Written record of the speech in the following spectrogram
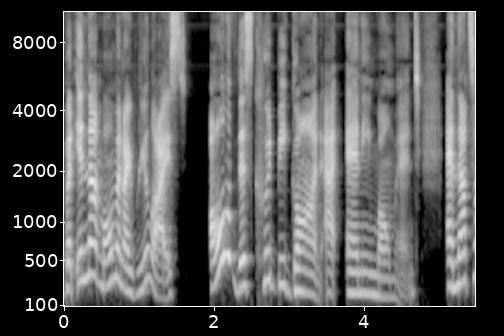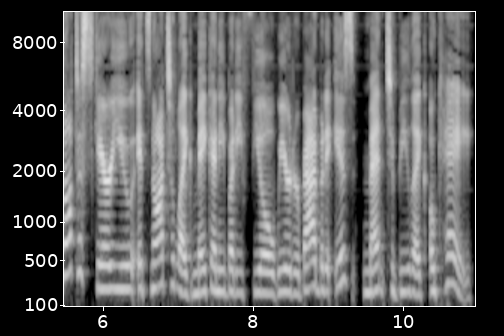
But in that moment i realized all of this could be gone at any moment. And that's not to scare you. It's not to like make anybody feel weird or bad but it is meant to be like okay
